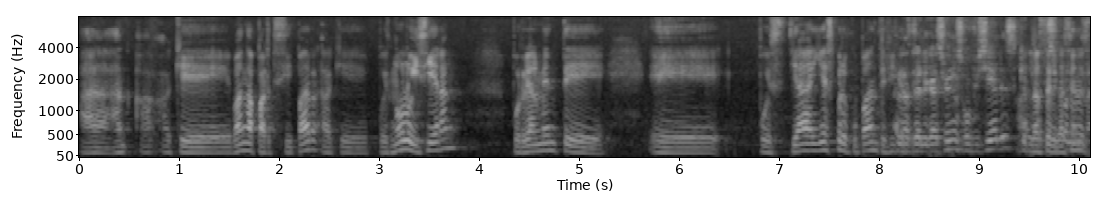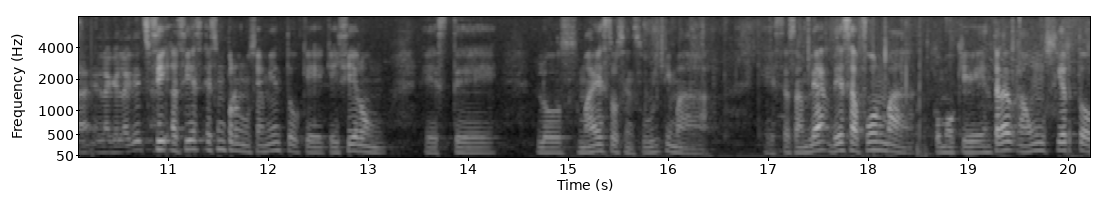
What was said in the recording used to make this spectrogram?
a, que van a participar, a que pues no lo hicieran, pues realmente eh, pues ya, ya, es preocupante. Fíjate. ¿A las delegaciones oficiales que las delegaciones, en la, en Sí, así es, es un pronunciamiento que, que hicieron este, los maestros en su última esta asamblea, de esa forma como que entrar a un cierto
